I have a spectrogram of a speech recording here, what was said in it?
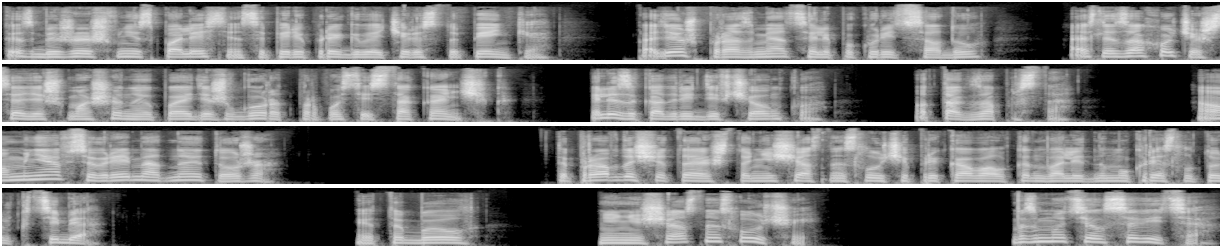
ты сбежишь вниз по лестнице, перепрыгивая через ступеньки, пойдешь поразмяться или покурить в саду, а если захочешь, сядешь в машину и поедешь в город пропустить стаканчик или закадрить девчонку. Вот так запросто. А у меня все время одно и то же. Ты правда считаешь, что несчастный случай приковал к инвалидному креслу только тебя? Это был не несчастный случай. Возмутился Витя.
